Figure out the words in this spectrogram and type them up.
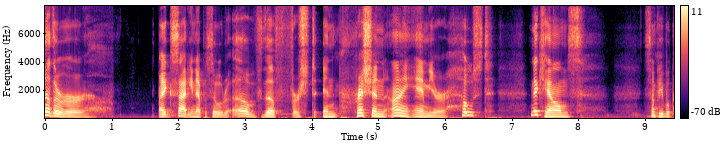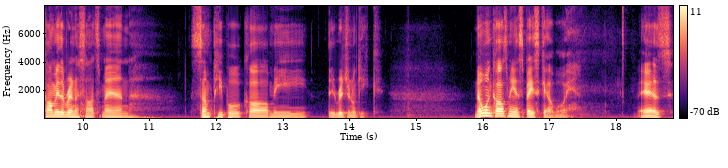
another exciting episode of The First Impression. I am your host, Nick Helms. Some people call me the Renaissance Man. Some people call me the original geek. No one calls me a space cowboy, as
